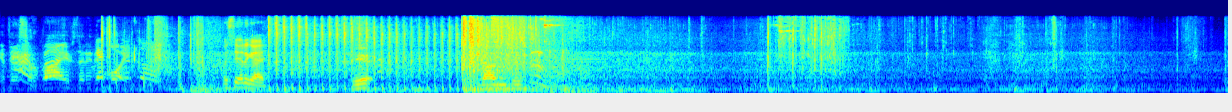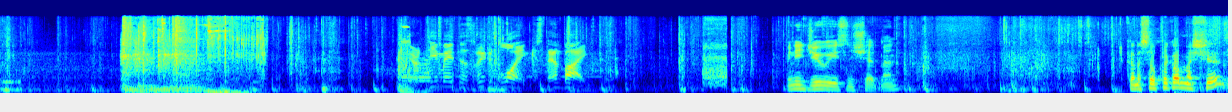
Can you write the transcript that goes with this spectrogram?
If they survive, they deploy. Where's the other guy? Here. Down two. Teammate is redeploying. Stand by. We need Jewies and shit, man. Can I still pick up my shit?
